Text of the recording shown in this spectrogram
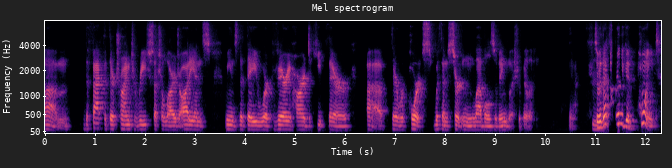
um, the fact that they're trying to reach such a large audience means that they work very hard to keep their uh, their reports within certain levels of English ability. Yeah. So Hmm. that's a really good point,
